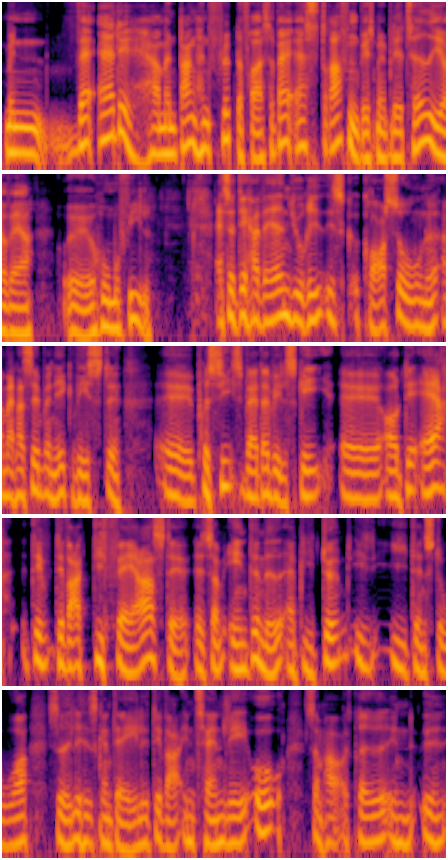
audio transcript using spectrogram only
Men hvad er det, Herman Bang han flygter fra? Altså, hvad er straffen, hvis man bliver taget i at være øh, homofil? Altså, det har været en juridisk gråzone, og man har simpelthen ikke vidst det øh, præcis, hvad der ville ske. Øh, og det er det, det var de færreste, øh, som endte med at blive dømt i, i den store sædelighedsskandale. Det var en tandlæge Å, som har skrevet en, en,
